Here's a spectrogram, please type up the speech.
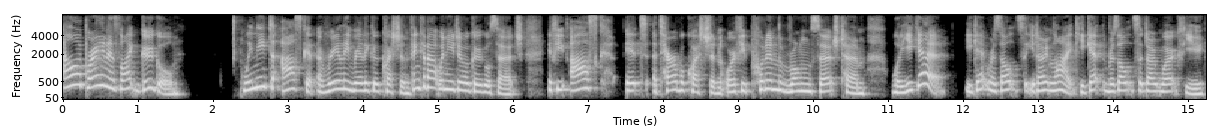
our brain is like Google. We need to ask it a really, really good question. Think about when you do a Google search. If you ask it a terrible question, or if you put in the wrong search term, what do you get? You get results that you don't like. You get results that don't work for you.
